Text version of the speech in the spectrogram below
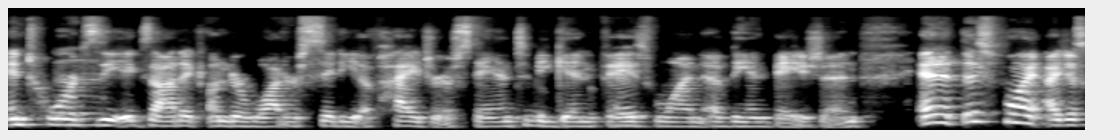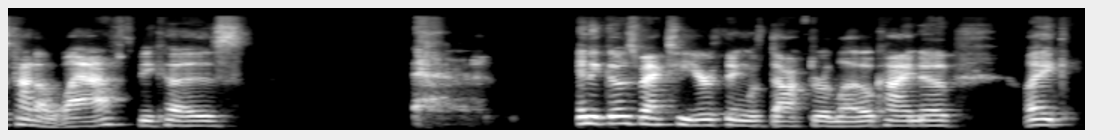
and towards mm. the exotic underwater city of Hydrostan to begin phase one of the invasion. And at this point, I just kind of laughed because, and it goes back to your thing with Dr. Lowe, kind of like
